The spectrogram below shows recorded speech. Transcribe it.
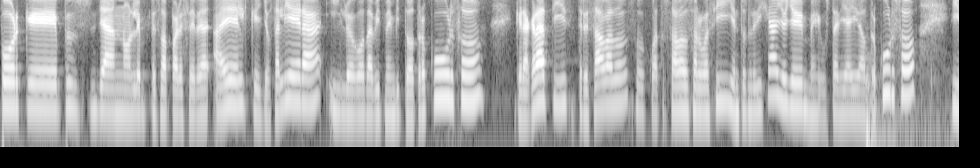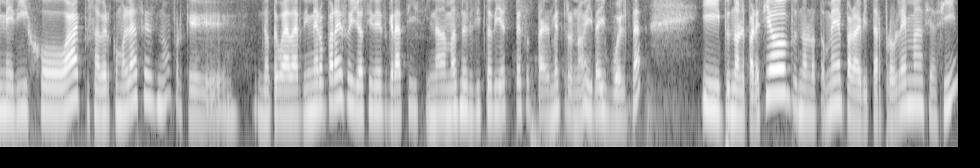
porque pues ya no le empezó a parecer a, a él que yo saliera y luego David me invitó a otro curso que era gratis, tres sábados o cuatro sábados, algo así. Y entonces le dije, ay, oye, me gustaría ir a otro curso. Y me dijo, ay, pues a ver cómo le haces, ¿no? Porque no te voy a dar dinero para eso. Y yo así de es gratis y nada más necesito 10 pesos para el metro, ¿no? Ida y vuelta. Y pues no le pareció, pues no lo tomé para evitar problemas y así.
